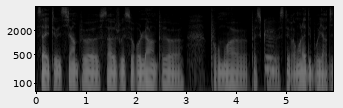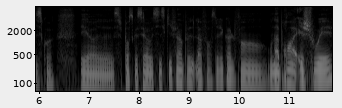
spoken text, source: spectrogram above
ça a été aussi un peu. euh, ça a joué ce rôle-là un peu euh, pour moi euh, parce que Mm. c'était vraiment la débrouillardise, quoi. Et euh, je pense que c'est aussi ce qui fait un peu la force de l'école. Enfin, on apprend à échouer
